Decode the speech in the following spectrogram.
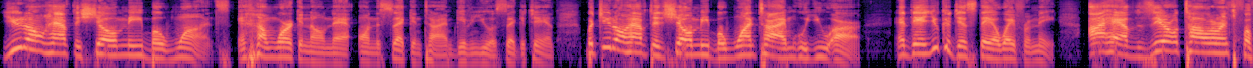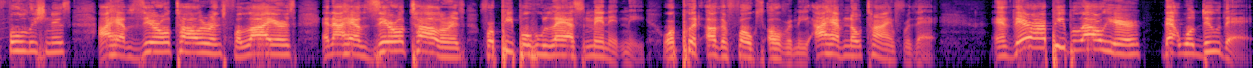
You don't have to show me but once, and I'm working on that on the second time, giving you a second chance. But you don't have to show me but one time who you are and then you could just stay away from me. I have zero tolerance for foolishness. I have zero tolerance for liars. And I have zero tolerance for people who last minute me or put other folks over me. I have no time for that. And there are people out here that will do that.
